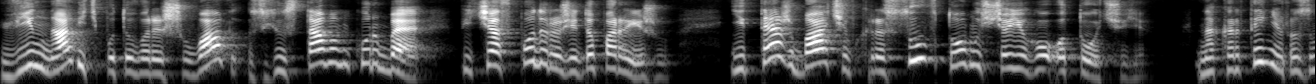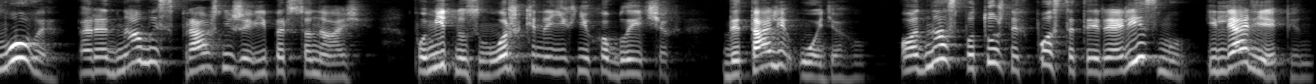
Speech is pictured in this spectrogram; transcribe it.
Він навіть потоваришував з Гюставом Курбе під час подорожі до Парижу і теж бачив красу в тому, що його оточує. На картині розмови перед нами справжні живі персонажі, помітно зморшки на їхніх обличчях, деталі одягу. Одна з потужних постатей реалізму Ілля Рєпін,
